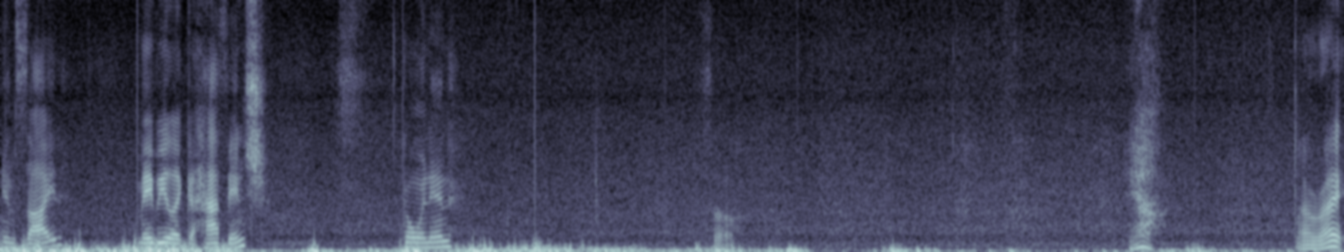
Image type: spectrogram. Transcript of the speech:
inside. Maybe like a half inch going in. So, yeah. All right.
